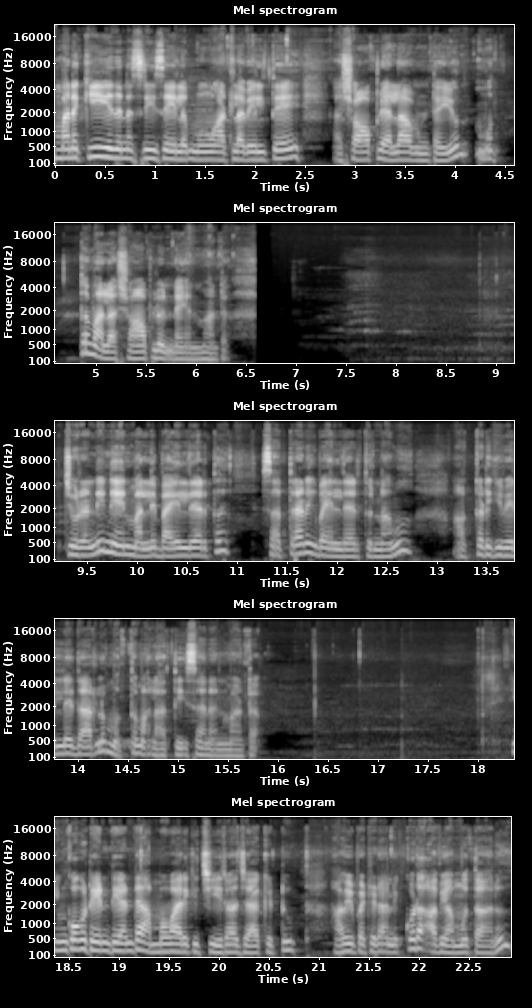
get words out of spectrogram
మనకి ఏదైనా శ్రీశైలము అట్లా వెళ్తే ఆ షాపులు ఎలా ఉంటాయో మొత్తం అలా షాపులు ఉన్నాయన్నమాట. చూడండి నేను మళ్ళీ బయలుదేరుతా సత్రానికి బయలుదేరుతున్నాము. అక్కడికి వెళ్ళే దారిలో మొత్తం అలా తీసానన్నమాట ఇంకొకటి ఏంటి అంటే అమ్మవారికి చీర జాకెట్టు అవి పెట్టడానికి కూడా అవి అమ్ముతారు.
